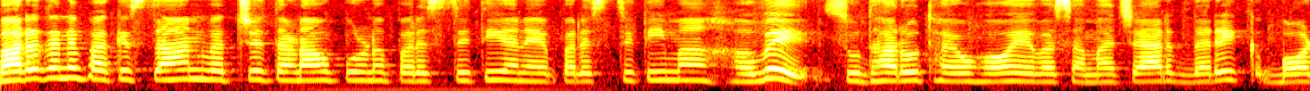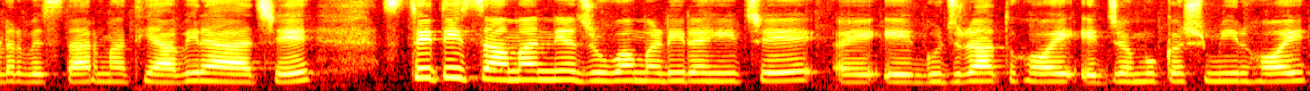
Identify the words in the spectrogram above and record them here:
ભારત અને પાકિસ્તાન વચ્ચે તણાવપૂર્ણ પરિસ્થિતિ અને પરિસ્થિતિમાં હવે સુધારો થયો હોય એવા સમાચાર દરેક બોર્ડર વિસ્તારમાંથી આવી રહ્યા છે. સ્થિતિ સામાન્ય જોવા મળી રહી છે. એ ગુજરાત હોય, એ જમ્મુ કાશ્મીર હોય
